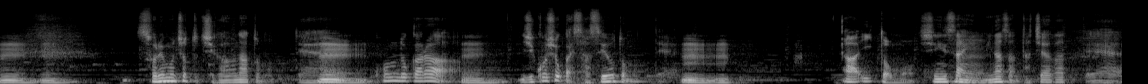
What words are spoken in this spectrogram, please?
うんそれもちょっと違うなと思って、うん。今度からうん。自己紹介させようと思って、うんうん。あいいと思審査員うん。皆さん立ち上がって、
